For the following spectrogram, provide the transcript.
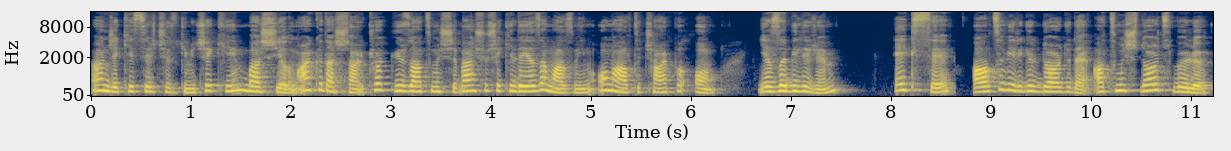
Önce kesir çizgimi çekeyim başlayalım. Arkadaşlar kök 160'ı ben şu şekilde yazamaz mıyım? 16 çarpı 10 yazabilirim. Eksi 6,4'ü de 64 bölü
